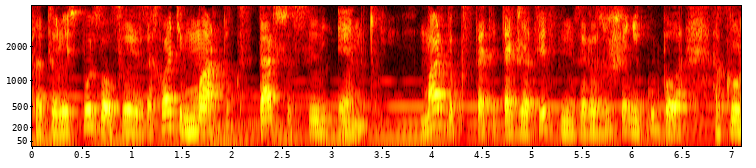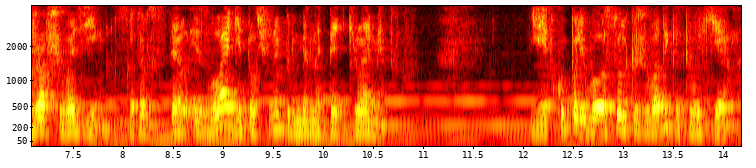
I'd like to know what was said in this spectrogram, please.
которую использовал в своей захвате Мардук, старший сын Энки. Мардук, кстати, также ответственен за разрушение купола, окружавшего Землю, который состоял из влаги толщиной примерно 5 километров. И в куполе было столько же воды, как и в океанах.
